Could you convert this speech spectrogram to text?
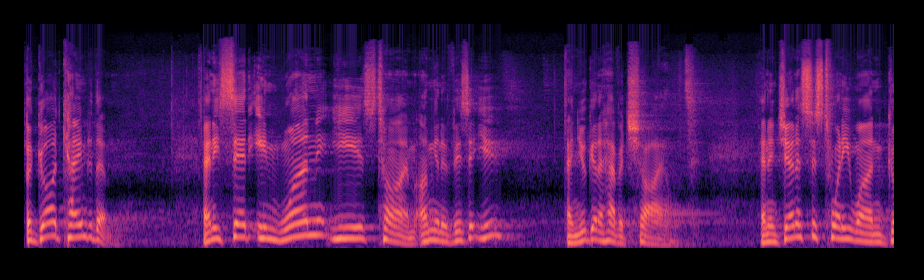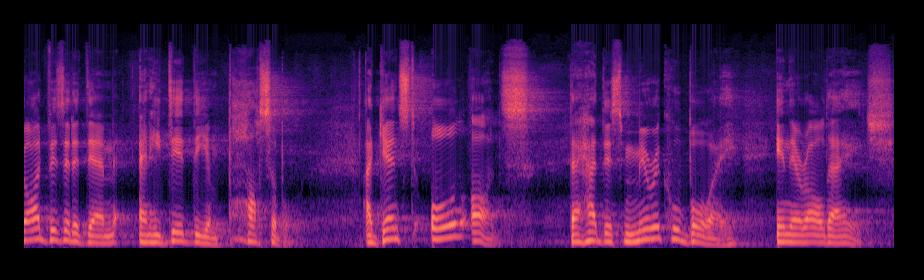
But God came to them and He said, In one year's time, I'm going to visit you and you're going to have a child. And in Genesis 21, God visited them and He did the impossible. Against all odds, they had this miracle boy in their old age.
